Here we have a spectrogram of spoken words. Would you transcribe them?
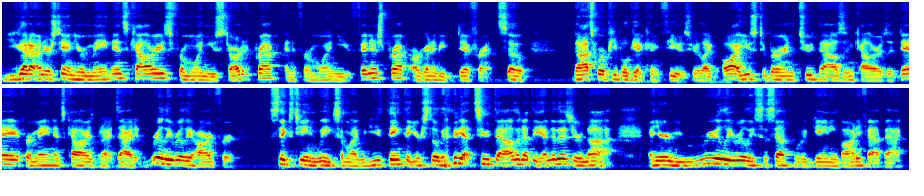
you got to understand your maintenance calories from when you started prep and from when you finish prep are going to be different. So that's where people get confused. You're like, oh, I used to burn 2,000 calories a day for maintenance calories, but I dieted really, really hard for 16 weeks. I'm like, you think that you're still going to be at 2,000 at the end of this? You're not. And you're going to be really, really susceptible to gaining body fat back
